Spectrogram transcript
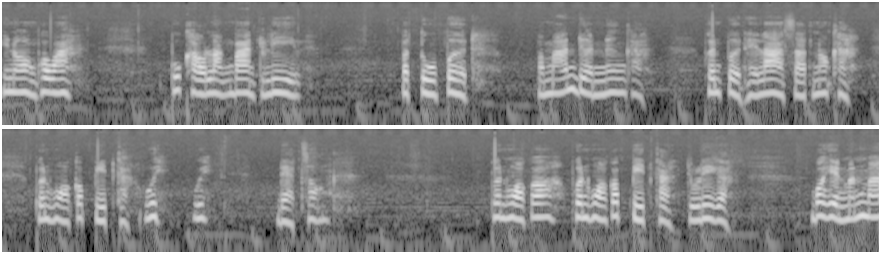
พี่น้อง เพราะว่าภูเขาหลังบ้านจุลี่ ประตูเปิดประมาณเดือนหนึงค่ะ เพิ่นเปิดให้ล่าสัตว์เนาะค่ะ เพิ่นหัวก็ปิดค่ะ อุ้ยอุ้ยแดดซอง เพิ่นหัวก็เพิ่นหัวก็ปิดค่ะ จุลี่ค่ะบ่เห็นมันมา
